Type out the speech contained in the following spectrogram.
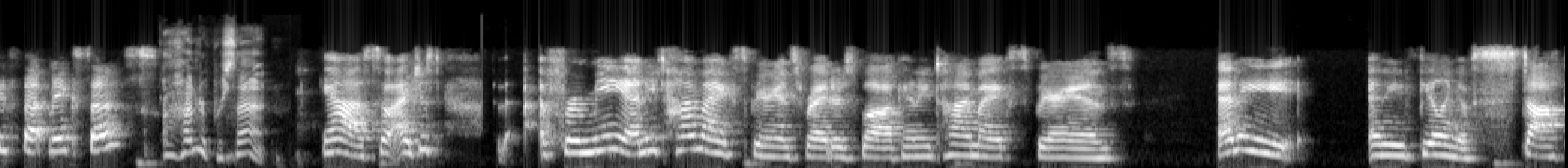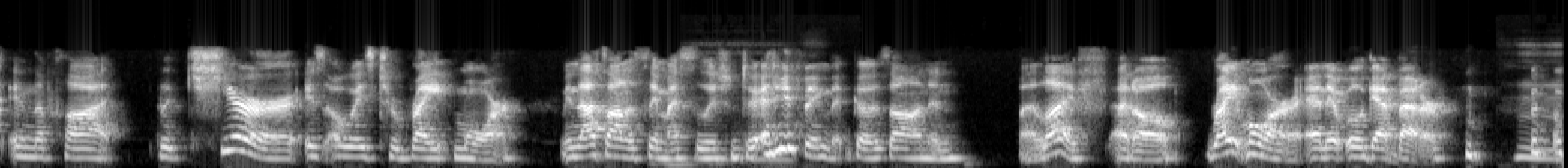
if that makes sense. A hundred percent. Yeah. So I just, for me, anytime I experience writer's block, anytime I experience any any feeling of stuck in the plot, the cure is always to write more. I mean, that's honestly my solution to anything that goes on in my life at all. Write more, and it will get better. hmm.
